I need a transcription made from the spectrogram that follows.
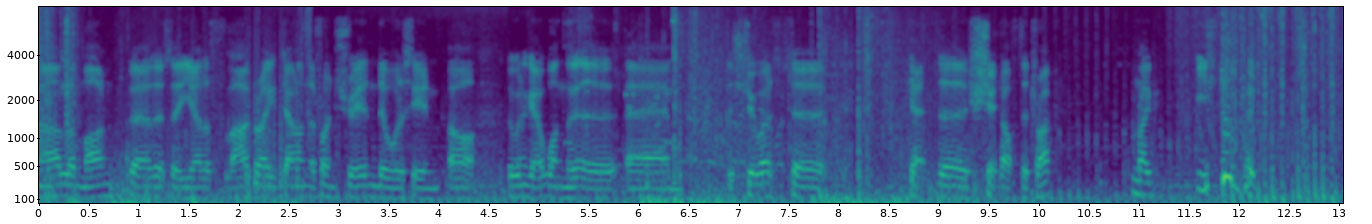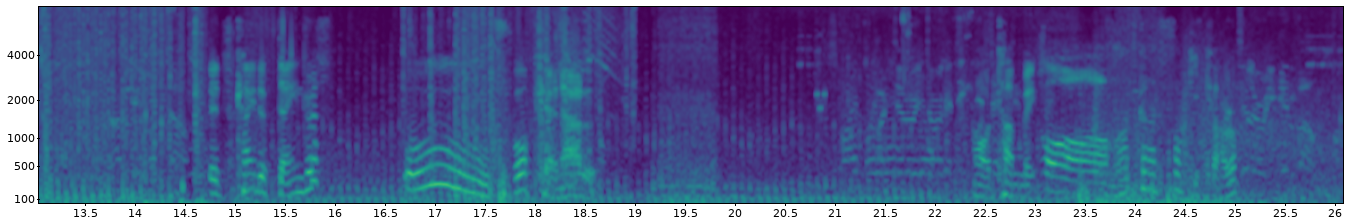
No, Lamont, uh, there's a yellow flag right down on the front straight, and they were saying, oh, they're going to get one of the, um, the stewards to get the shit off the truck. I'm like, you stupid. It's kind of dangerous. Ooh, fucking hell. Oh, damn me. Oh, oh that's gonna fuck your car up. Artillery inbound.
